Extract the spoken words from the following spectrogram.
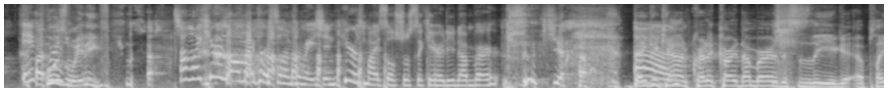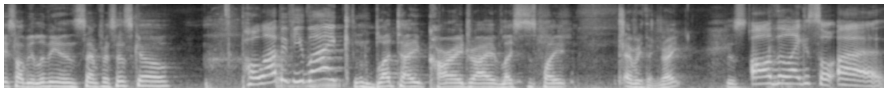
"If I was waiting for that. I'm like, here's all my personal information. Here's my social security number. yeah. Bank Um, account, credit card number. This is the uh, place I'll be living in San Francisco. Pull up if you'd like. Blood type, car I drive, license plate, everything, right? Just, All the like, so, uh,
